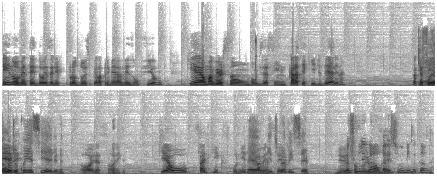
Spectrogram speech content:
Em 92 ele produz pela primeira vez um filme, que é Uhum. uma versão, vamos dizer assim, Karate Kid dele, né? Só que, Que assim, foi ele, onde eu conheci ele, né? olha só, hein? que é o Sidekicks, Unidos É, pra Unidos Vencer, pra Vencer. É um direção filme do legal, cara. dele. Esse filme é bem bacana.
